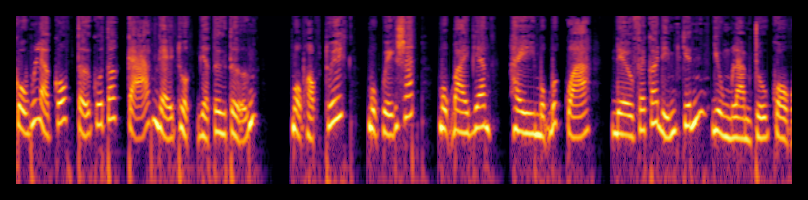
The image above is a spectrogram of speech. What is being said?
cũng là cốt tử của tất cả nghệ thuật và tư tưởng. Một học thuyết, một quyển sách, một bài văn hay một bức họa đều phải có điểm chính dùng làm trụ cột.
